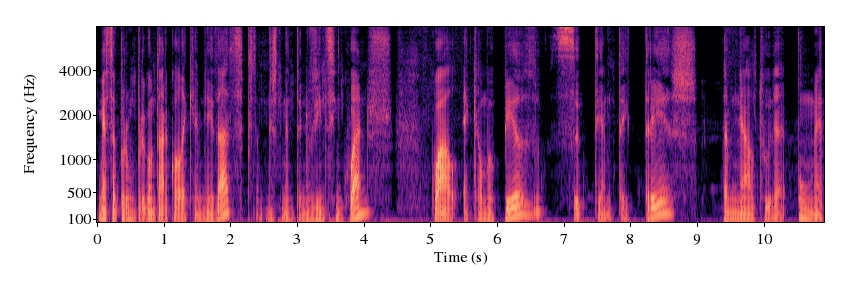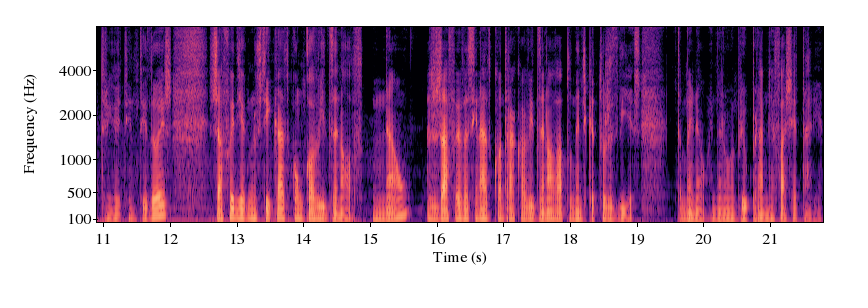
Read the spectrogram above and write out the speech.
Começa por me perguntar qual é que é a minha idade. Portanto, neste momento tenho 25 anos. Qual é que é o meu peso? 73 a minha altura 1,82m, já foi diagnosticado com Covid-19. Não, já foi vacinado contra a Covid-19 há pelo menos 14 dias. Também não, ainda não abriu para a minha faixa etária.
